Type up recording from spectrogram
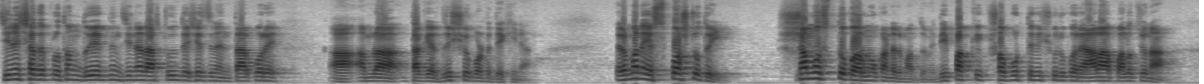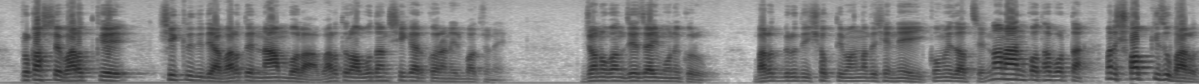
চীনের সাথে প্রথম দুই একদিন চীনের রাষ্ট্রদূত এসেছিলেন, তারপরে আমরা তাকে দৃশ্যপটে দেখি না। এর মানে স্পষ্টতই সমস্ত কর্মকাণ্ডের মাধ্যমে দ্বিপাক্ষিক সফর থেকে শুরু করে আলাপ আলোচনা, প্রকাশ্যে ভারতকে স্বীকৃতি দেওয়া ভারতের নাম বলা, ভারতের অবদান স্বীকার করা নির্বাচনে। জনগণ যে যাই মনে করুক, ভারত বিরোধী শক্তি বাংলাদেশে নেই, কমে যাচ্ছে, নানান কথাবার্তা মানে সব কিছু ভারত।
